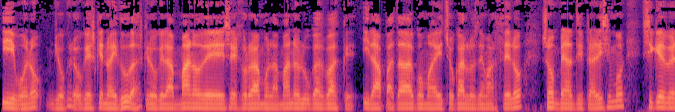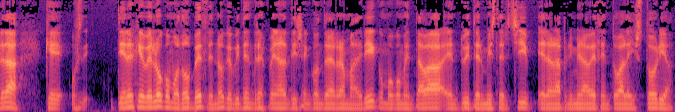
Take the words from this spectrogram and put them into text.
Y bueno, yo creo que es que no hay dudas. Creo que la mano de Sergio Ramos, la mano de Lucas Vázquez y la patada, como ha dicho Carlos, de Marcelo, son penaltis clarísimos. Sí que es verdad que hostia, tienes que verlo como dos veces, ¿no? Que piten tres penaltis en contra de Real Madrid. Como comentaba en Twitter Mr. Chip, era la primera vez en toda la historia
